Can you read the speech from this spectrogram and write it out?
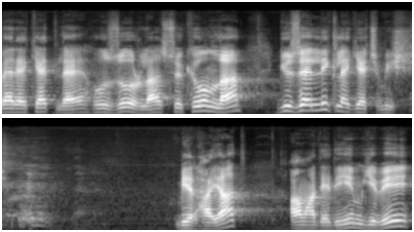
bereketle, huzurla, sükunla, güzellikle geçmiş bir hayat. Ama dediğim gibi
